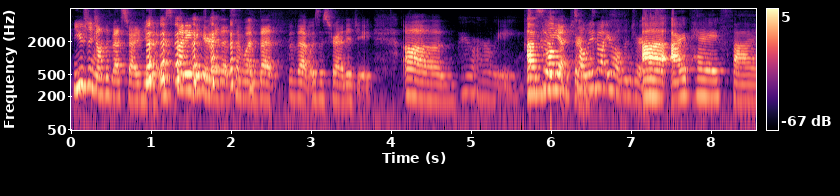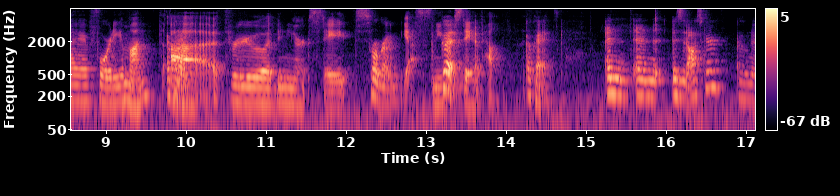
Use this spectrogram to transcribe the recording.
Usually not the best strategy, but it was funny to hear that someone that that was a strategy. Um, where are we? Um, so yeah, tell me about your health insurance. Uh, I pay five forty a month Okay. uh, through the New York State. Program. Yes, New Good. York State of Health. Okay. And and is it Oscar? Oh no,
